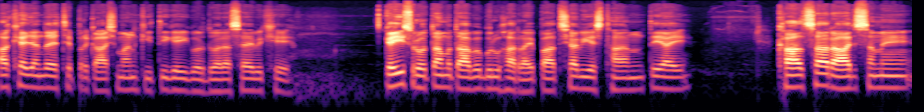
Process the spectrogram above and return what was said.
ਆਖਿਆ ਜਾਂਦਾ ਇੱਥੇ ਪ੍ਰਕਾਸ਼ਮਾਨ ਕੀਤੀ ਗਈ ਗੁਰਦੁਆਰਾ ਸਾਹਿਬ ਵਿਖੇ। ਕਈ ਸਰੋਤਾਂ ਮੁਤਾਬਕ ਗੁਰੂ ਹਰਰਾਏ ਪਾਤਸ਼ਾਹ ਵੀ ਇਸ ਸਥਾਨ ਤੇ ਆਏ। ਖਾਲਸਾ ਰਾਜ ਸਮੇਂ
